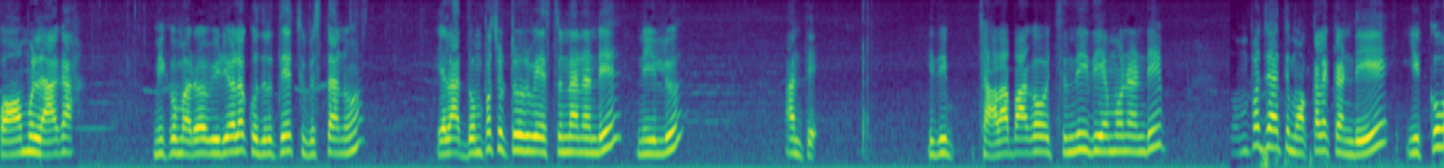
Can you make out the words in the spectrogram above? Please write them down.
పాములాగా. మీకు మరో వీడియోలో కుదిరితే చూపిస్తాను. ఇలా దుంప చుట్టూరు వేస్తున్నానండి నీళ్ళు. అంతే. ఇది చాలా బాగా వచ్చింది. ఇది ఏమోనండి దుంప జాతి మొక్కలకండి ఎక్కువ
